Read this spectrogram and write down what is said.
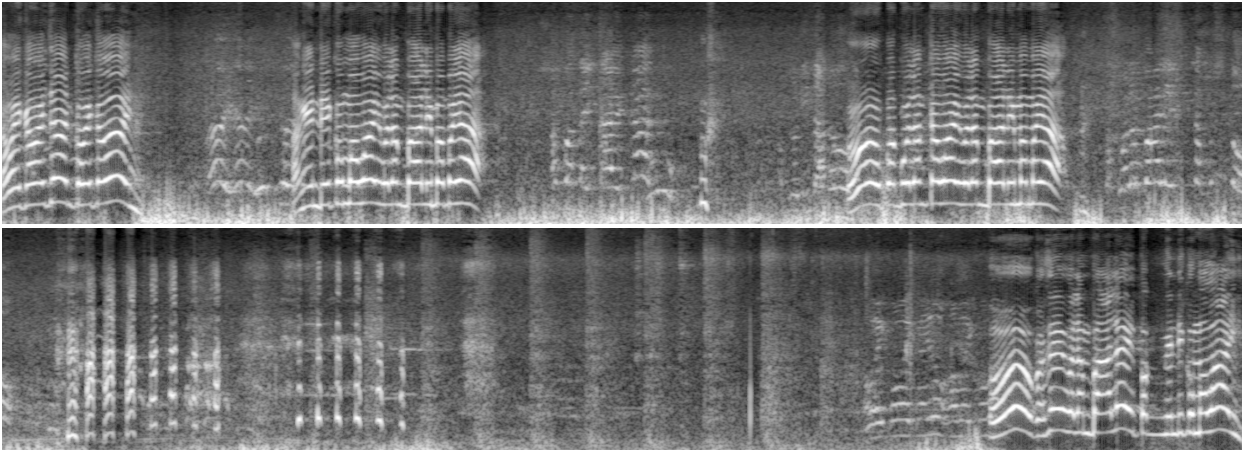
Kaway kaway dyan, kaway kaway. Ang hindi kumaway, walang bali mamaya. Oo, pag walang kaway, walang bali mamaya. Walang bali, hindi tapos to. Kaway-kaway kayo, kaway-kaway. Oo, kasi walang bali pag hindi kumaway.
